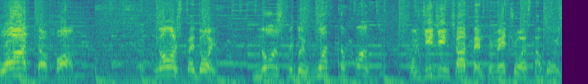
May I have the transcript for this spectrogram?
What the fuck? 19-2 19-2 What the fuck? Un GG în chat pentru meciul ăsta, boys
